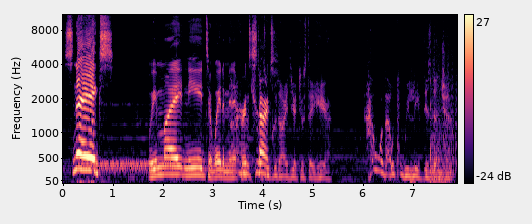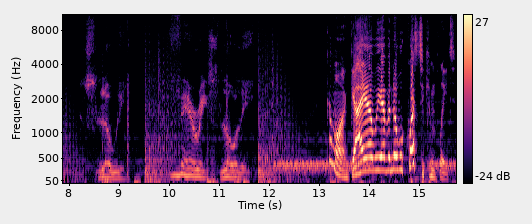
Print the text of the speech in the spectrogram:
Snakes! We might need to wait a minute I'm for it not to sure start. it's a good idea to stay here. How about we leave this dungeon slowly? Very slowly. Come on, Gaia, we have a noble quest to complete.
